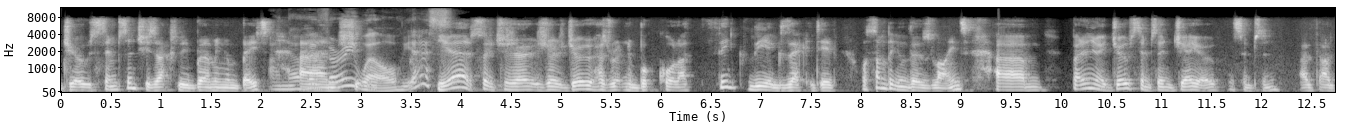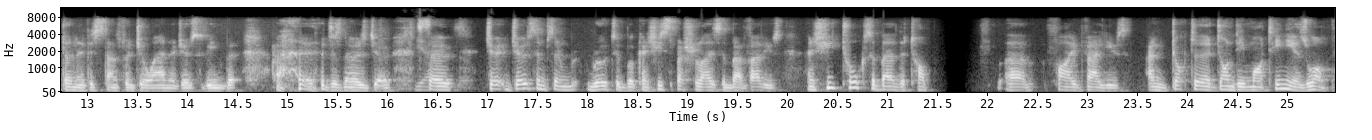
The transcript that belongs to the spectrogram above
Jo Simpson. She's actually Birmingham based. I know her very she, well. Yes. Yeah. So Jo, Jo, Jo, has written a book called, I think, The Executive or something in those lines. Um, but anyway, Jo Simpson, J O Simpson. I, I, don't know if it stands for Joanne or Josephine, but I just know as Jo. Yeah. So jo, Jo Simpson wrote a book, and she specializes about values, and she talks about the top um, five values. And Dr. John Demartini as well,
